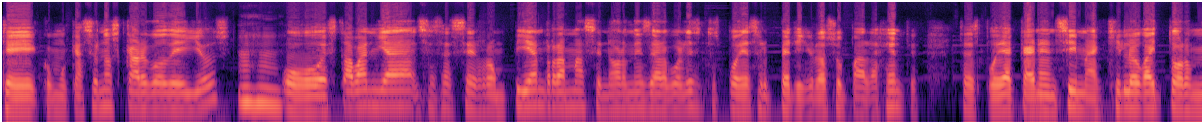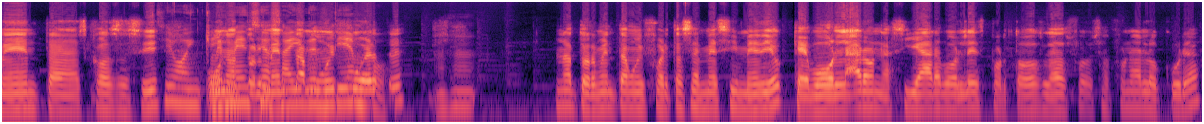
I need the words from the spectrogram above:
que como que hacernos cargo de ellos Ujú. o estaban ya, o sea, se rompían ramas enormes de árboles, entonces podía ser peligroso para la gente. Entonces podía caer encima. Aquí luego hay tormentas, cosas así. Sí, o Una tormenta muy tiempo. fuerte, Ujú. una tormenta muy fuerte hace mes y medio, que volaron así árboles por todos lados, o sea, fue una locura.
